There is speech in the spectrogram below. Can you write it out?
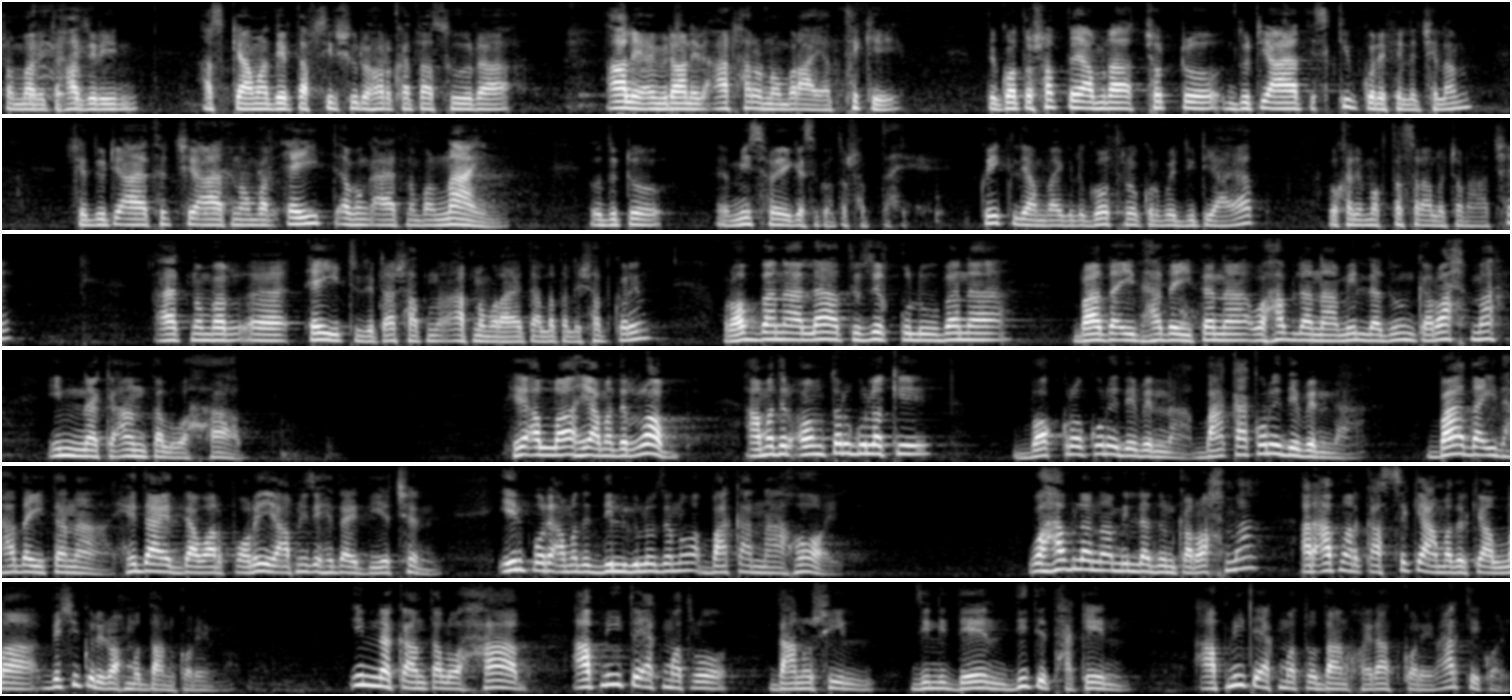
সম্মানিত হাজরিন, আজকে আমাদের তাফসির শুরু হওয়ার কথা সুরা আলে ইমরানের আঠারো নম্বর আয়াত থেকে। তো গত সপ্তাহে আমরা ছোট্ট দুটি আয়াত স্কিপ করে ফেলেছিলাম। সে দুটি আয়াত হচ্ছে আয়াত নম্বর এইট এবং আয়াত নম্বর নাইন ও দুটো মিস হয়ে গেছে গত সপ্তাহে। কুইকলি আমরা এগুলো গোথ্র করব দুটি আয়াত। ওখানে মুক্তাসর আলোচনা আছে। আয়াত নম্বর এইট যেটা, সাত, আট নম্বর আয়াত আল্লাহ তালে সাত করেন ওয়াহাব। হে আল্লাহ, হে আমাদের রব, আমাদের অন্তরগুলোকে বক্র করে দেবেন না, বাঁকা করে দেবেন না। বা দাইদ হাদাইতানা, হেদায়ত দেওয়ার পরে আপনি যে হেদায়ত দিয়েছেন, এরপরে আমাদের দিলগুলো যেন বাঁকা না হয়। ওয়াহাবলা না মিল্লাদুনকা রহমা আর আপনার কাছ থেকে আমাদেরকে আল্লাহ বেশি করে রহমত দান করেন। ইন্না কান্তাল হাব আপনি তো একমাত্র দানশীল যিনি দেন, দিতে থাকেন। আপনি তো একমাত্র দান খয়রাত করেন, আর কে করে?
